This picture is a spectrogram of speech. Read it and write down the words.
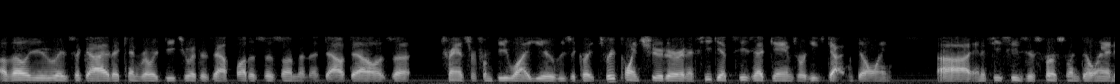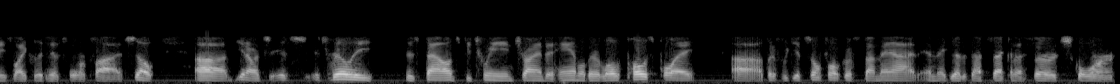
Avelu is a guy that can really beat you with his athleticism, and then Dowdell is a transfer from BYU who's a great three point shooter. And if he gets, he's had games where he's gotten going, uh, and if he sees his first one go in, he's likely to hit four or five. So, uh, you know, it's it's it's really this balance between trying to handle their low post play. Uh, but if we get so focused on that and they get that second or third score,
